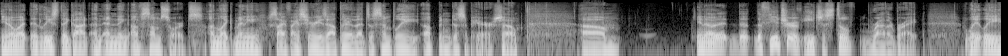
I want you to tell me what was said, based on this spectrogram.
you know what? At least they got an ending of some sorts, unlike many sci-fi series out there that just simply up and disappear. So, um, you know, the, the future of each is still rather bright. Lately,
